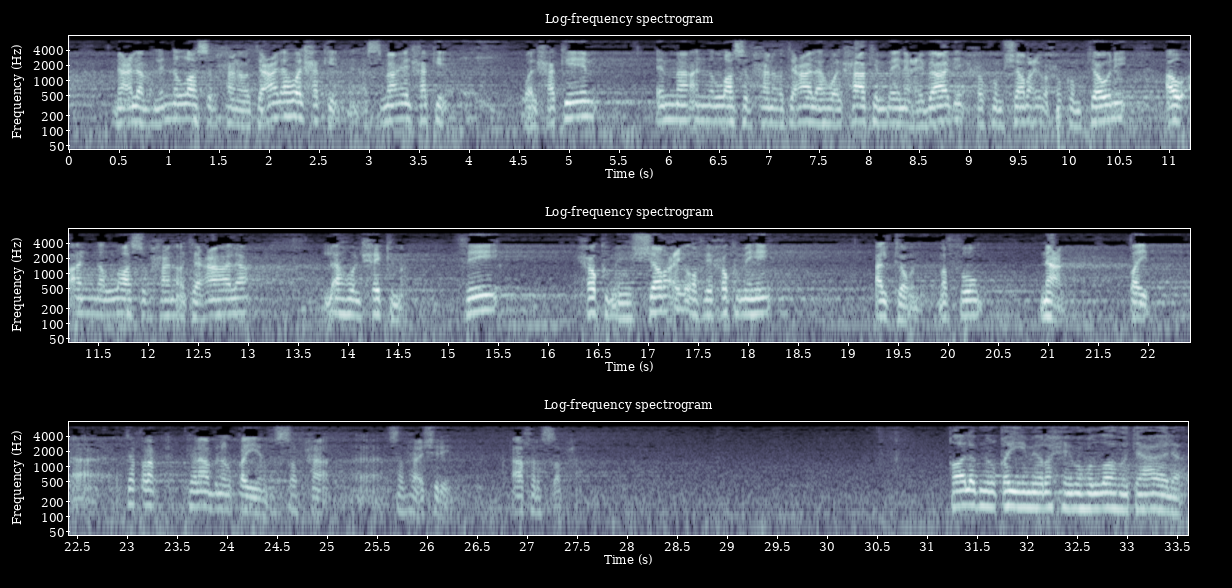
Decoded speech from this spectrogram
نعلم لأن الله سبحانه وتعالى هو الحكيم من أسماء الحكيم. والحكيم إما أن الله سبحانه وتعالى هو الحاكم بين عباده حكم شرعي وحكم كوني أو أن الله سبحانه وتعالى له الحكمة في حكمه الشرعي وفي حكمه الكوني. مفهوم؟ نعم. طيب آه، تقرأ كلام ابن القيم في الصفحة آه، صفحة عشرين آخر الصفحة. قال ابن القيم رحمه الله تعالى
